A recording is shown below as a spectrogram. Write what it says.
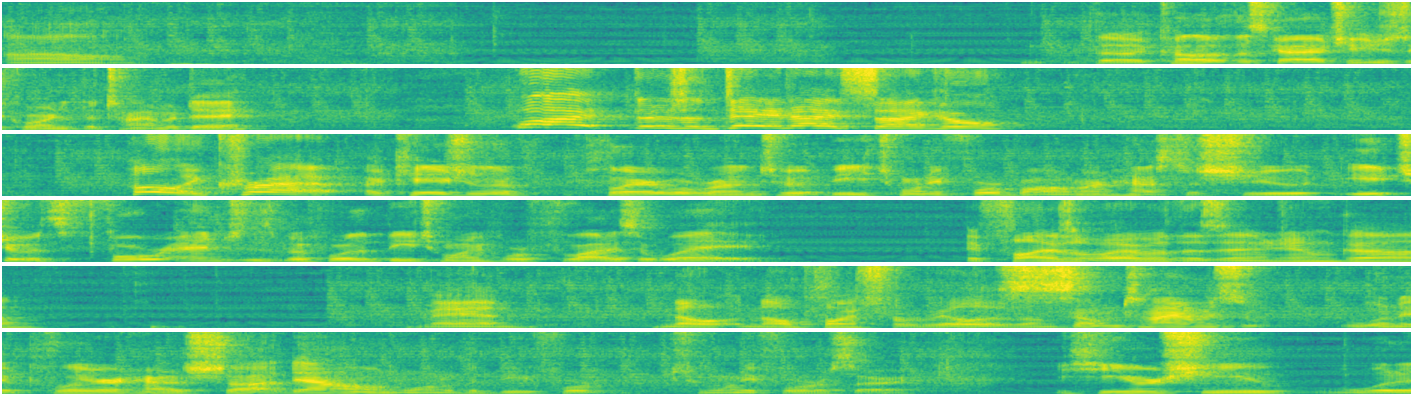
Oh. The color of the sky changes according to the time of day. What? There's a day and night cycle? Holy crap! Occasionally, the player will run into a B-24 bomber and has to shoot each of its four engines before the B-24 flies away. It flies away with his engine gone? Man, no no points for realism. Sometimes, when a player has shot down one of the B-24, sorry, he or she would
